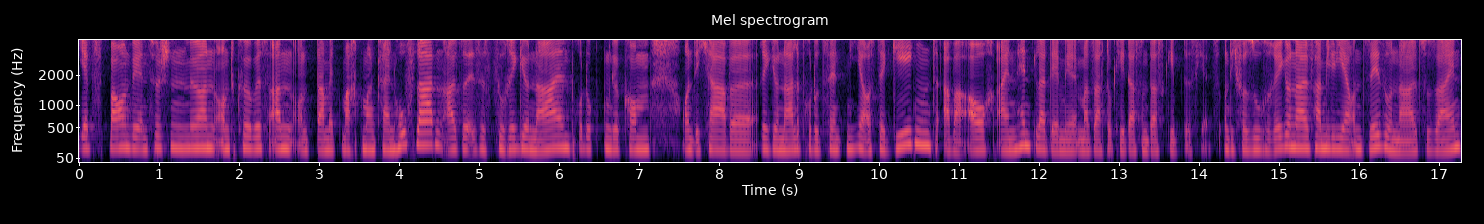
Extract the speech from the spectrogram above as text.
Jetzt bauen wir inzwischen Möhren und Kürbis an und damit macht man keinen Hofladen. Also ist es zu regionalen Produkten gekommen und ich habe regionale Produzenten hier aus der Gegend, aber auch einen Händler, der mir immer sagt, okay, das und das gibt es jetzt. Und ich versuche regional, familiär und saisonal zu sein.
